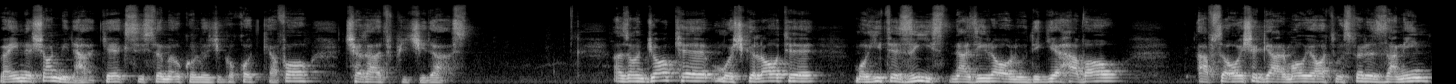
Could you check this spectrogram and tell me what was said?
و این نشان می‌دهد که یک سیستم اکولوژیک خودکفا چقدر پیچیده است. از آنجا که مشکلات محیط زیست نظیر آلودگی هوا افزایش گرمای اتمسفر زمین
